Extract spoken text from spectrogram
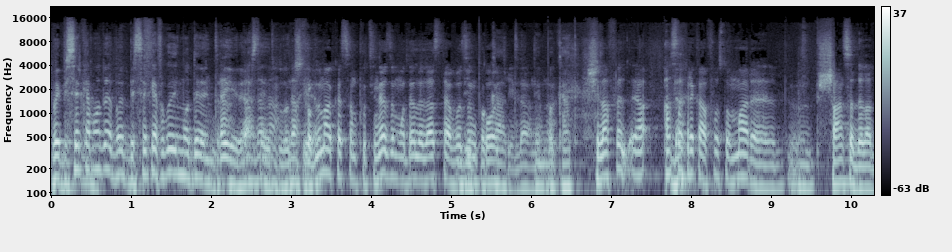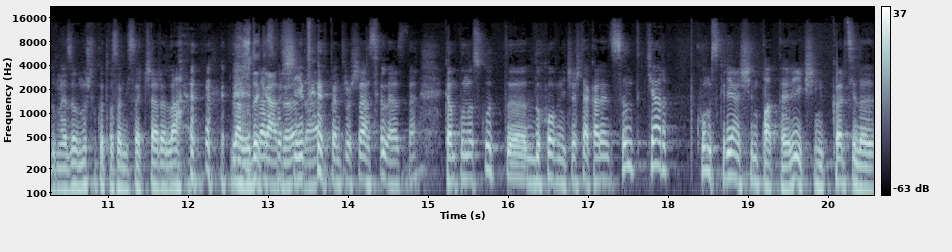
Băi, biserica, model, băi, biserica a făcut din modele în trăire. Da, asta da, e da, da. Problema că se împuținează modelele astea văzând din păcat, cu ochii. Da, din da, păcat. Da. Și la fel, asta da. cred că a fost o mare uh, șansă de la Dumnezeu. Nu știu cât o să mi se ceară la, la, judecată, la sfârșit da. pentru șansele astea. Că am cunoscut uh, duhovnici ăștia care sunt chiar cum scriem și în Pateric și în cărțile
